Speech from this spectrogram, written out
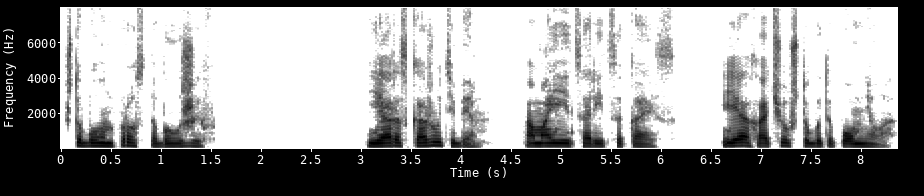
чтобы он просто был жив? «Я расскажу тебе о моей царице Каис. Я хочу, чтобы ты помнила.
